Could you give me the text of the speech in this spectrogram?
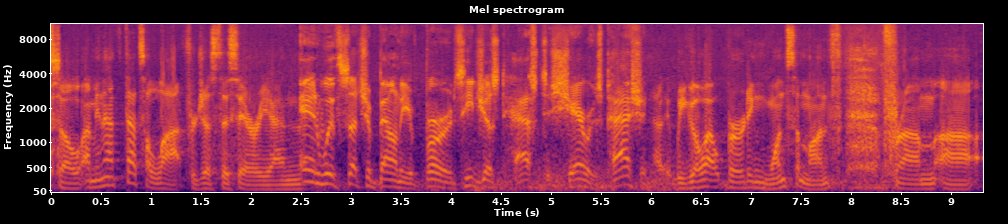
So, I mean, that, that's a lot for just this area. And, And with such a bounty of birds, he just has to share his passion. uh, we go out birding once a month from uh, uh,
